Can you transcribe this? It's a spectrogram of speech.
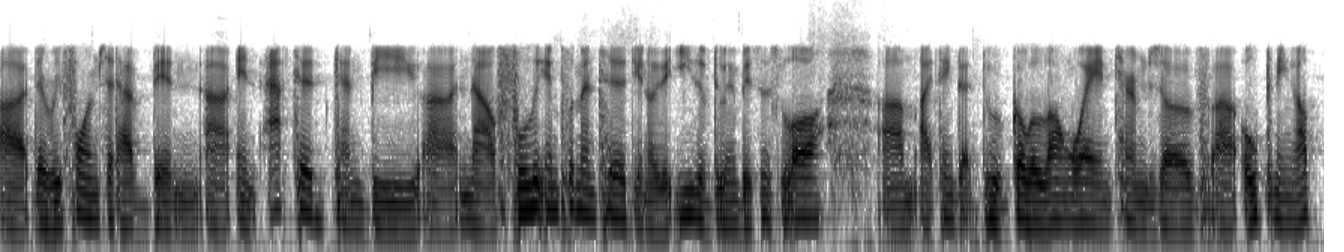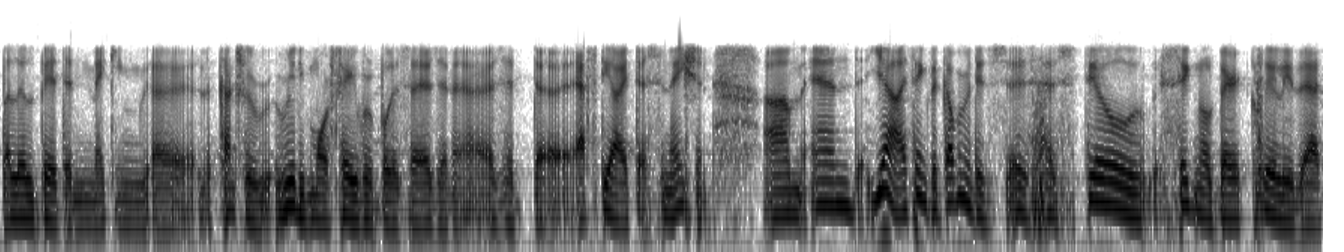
Uh, the reforms that have been uh, enacted can be uh, now fully implemented. You know, the ease of doing business law. Um, I think that will go a long way in terms of uh, opening up a little bit and making uh, the country really more favorable as, as an as a uh, FDI destination. Um, and yeah, I think the government is, is, has still signaled very clearly that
